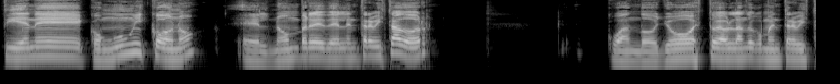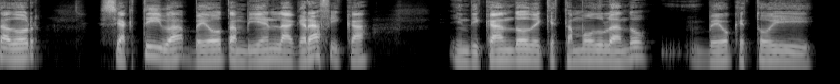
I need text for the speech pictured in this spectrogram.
tiene con un icono el nombre del entrevistador. Cuando yo estoy hablando como entrevistador, se activa, veo también la gráfica indicando de que está modulando, veo que estoy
